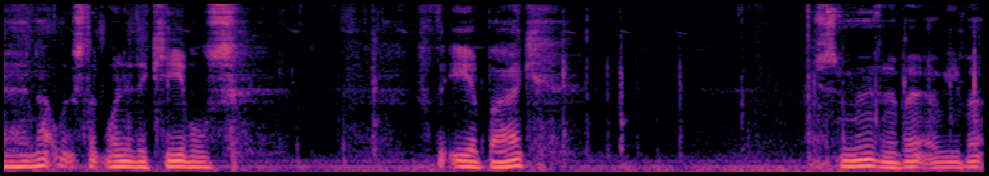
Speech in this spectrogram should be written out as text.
and that looks like one of the cables for the airbag. Just moving about a wee bit.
